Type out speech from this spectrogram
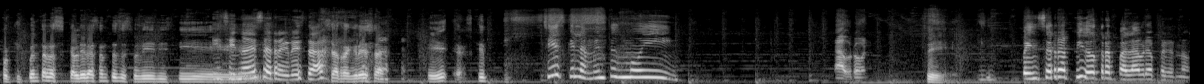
porque cuenta las escaleras antes de subir y si, Y si no, se regresa. se regresa. Eh, es que, pues, Sí, es que la mente es muy cabrón. sí. Pensé rápido otra palabra, pero no.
